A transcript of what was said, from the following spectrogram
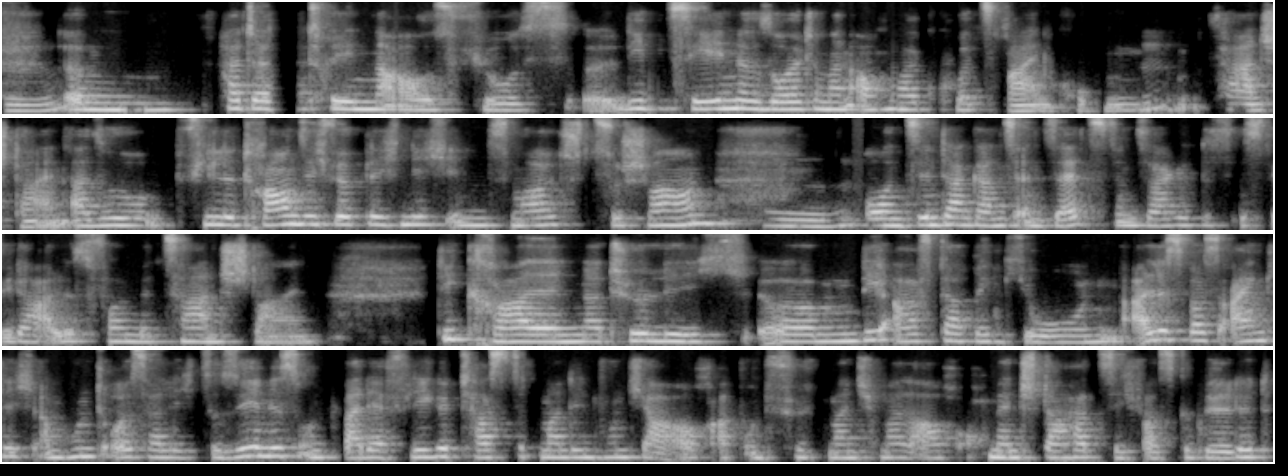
Mhm. Ähm, hat er Tränenausfluss? Äh, die Zähne sollte man auch mal kurz reingucken. Mhm. Zahnstein. Also viele trauen sich wirklich nicht ins Maul zu schauen mhm. und sind dann ganz entsetzt und sagen, das ist wieder alles voll mit Zahnstein die Krallen natürlich, ähm, die Afterregion, alles, was eigentlich am Hund äußerlich zu sehen ist. Und bei der Pflege tastet man den Hund ja auch ab und fühlt manchmal auch, auch Mensch, da hat sich was gebildet.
